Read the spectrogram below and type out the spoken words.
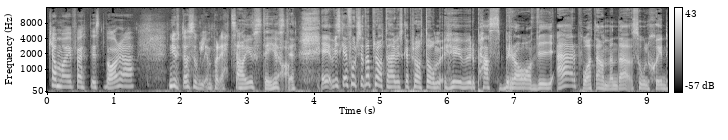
kan man ju faktiskt bara njuta av solen på rätt sätt. Ja, just det. Just Ja. det. Eh, vi ska fortsätta prata här. Vi ska prata om hur pass bra vi är på att använda solskydd.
